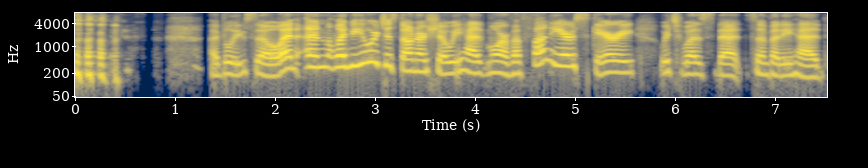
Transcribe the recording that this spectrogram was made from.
I believe so. And and when you were just on our show, we had more of a funnier, scary, which was that somebody had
